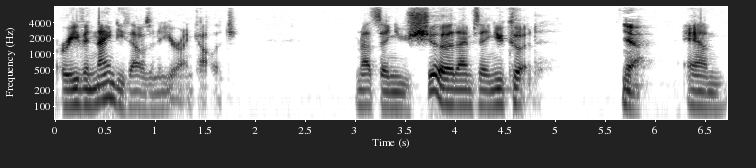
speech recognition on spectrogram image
or even 90,000 a year on college. I'm not saying you should, I'm saying you could. Yeah. And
